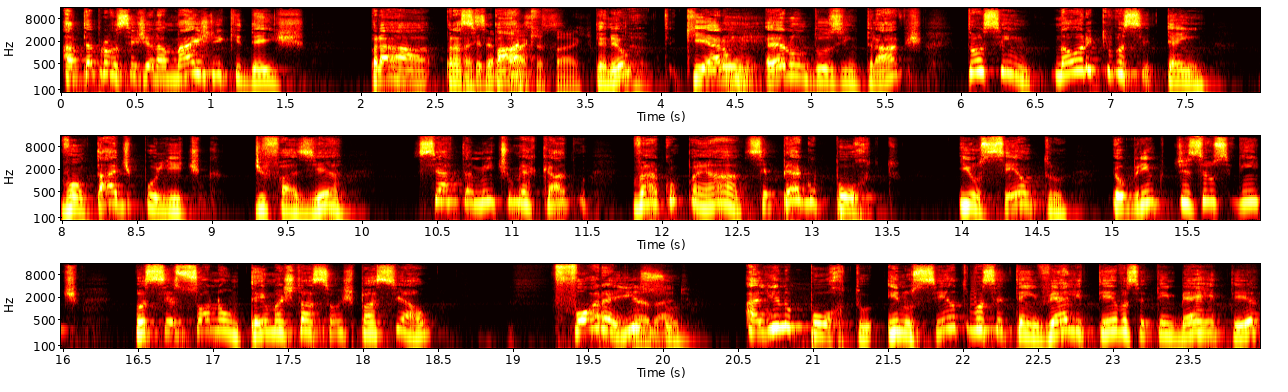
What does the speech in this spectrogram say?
até para você gerar mais liquidez para a CEPAC, entendeu? Que era um, era um dos entraves. Então, assim, na hora que você tem vontade política de fazer, certamente o mercado vai acompanhar. Você pega o porto e o centro, eu brinco de dizer o seguinte: você só não tem uma estação espacial. Fora isso, Verdade. ali no porto e no centro, você tem VLT, você tem BRT,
